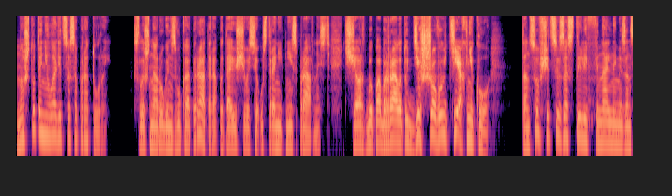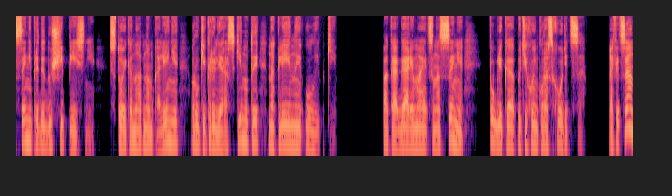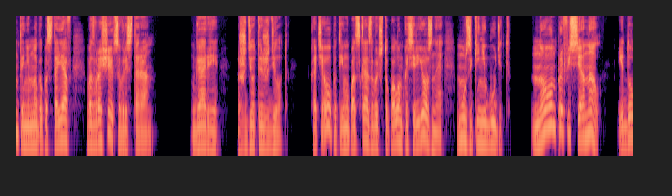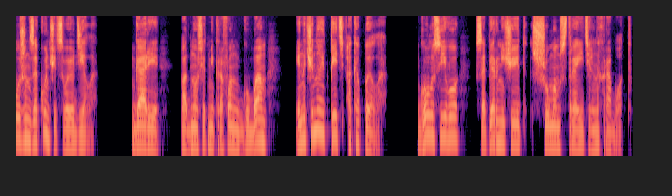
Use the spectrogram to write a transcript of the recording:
но что-то не ладится с аппаратурой. Слышна ругань звукооператора, пытающегося устранить неисправность. «Черт бы побрал эту дешевую технику!» Танцовщицы застыли в финальной мизансцене предыдущей песни. Стойка на одном колене, руки-крылья раскинуты, наклеенные улыбки. Пока Гарри мается на сцене, публика потихоньку расходится. Официанты, немного постояв, возвращаются в ресторан. Гарри ждет и ждет. Хотя опыт ему подсказывает, что поломка серьезная, музыки не будет. Но он профессионал и должен закончить свое дело. Гарри подносит микрофон к губам и начинает петь акапелла. Голос его соперничает с шумом строительных работ.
